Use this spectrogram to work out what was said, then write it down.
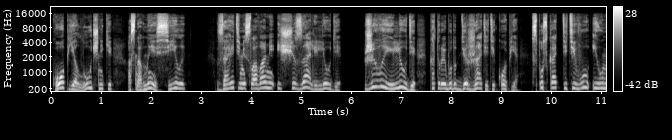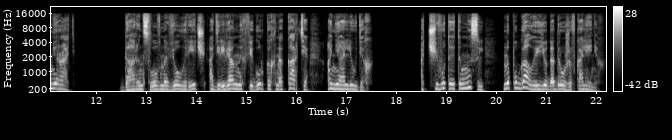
Копья, лучники, основные силы. За этими словами исчезали люди, живые люди, которые будут держать эти копья, спускать тетиву и умирать. Даррен словно вел речь о деревянных фигурках на карте, а не о людях. Отчего-то эта мысль напугала ее до дрожи в коленях.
